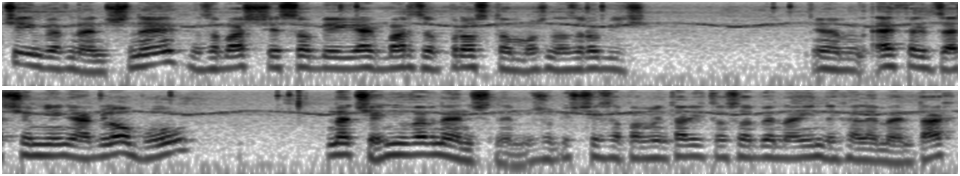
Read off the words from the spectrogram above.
cień wewnętrzny. Zobaczcie sobie, jak bardzo prosto można zrobić em, efekt zaciemnienia globu na cieniu wewnętrznym, żebyście zapamiętali to sobie na innych elementach.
